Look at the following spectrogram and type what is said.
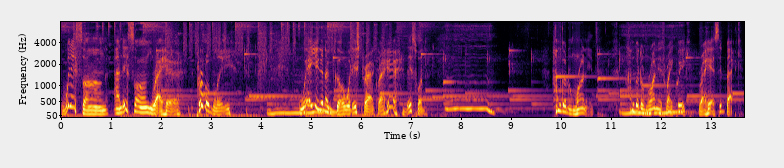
with a song, and this song right here, probably. Where you gonna go with this track right here? This one. I'm going to run it. I'm going to run it right quick. Right here. Sit back.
